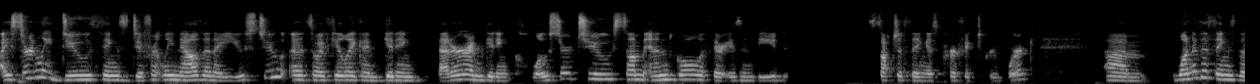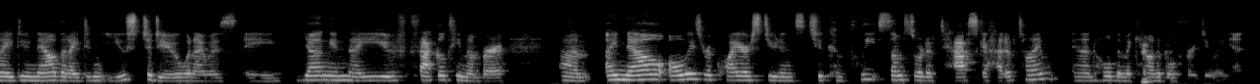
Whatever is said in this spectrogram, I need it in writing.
I certainly do things differently now than I used to, and so I feel like I'm getting better. I'm getting closer to some end goal, if there is indeed such a thing as perfect group work. Um, one of the things that I do now that I didn't used to do when I was a young and naive faculty member, um, I now always require students to complete some sort of task ahead of time and hold them accountable for doing it.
